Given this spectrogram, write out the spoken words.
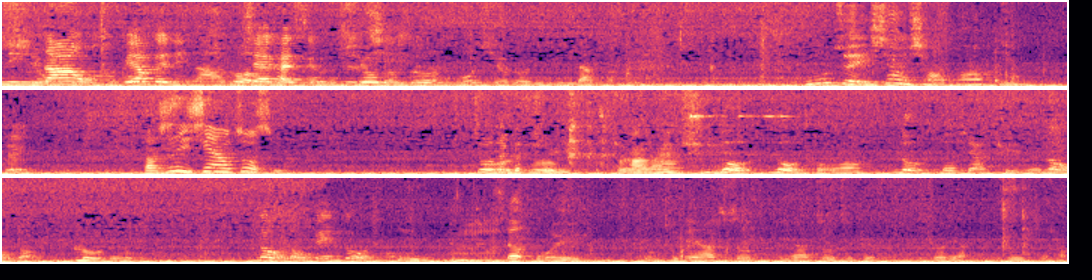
你拉，我们不要跟你拿，我们现在开始有修的时候，我修的铃铛。壶嘴像小花瓶。对。老师，你现在要做什么？做那个嘴嘴啊，肉肉头啊，肉肉下去的肉斗，肉斗，肉斗跟肉头。嗯嗯。那我我今年要做，你要做这个，做两做就好。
